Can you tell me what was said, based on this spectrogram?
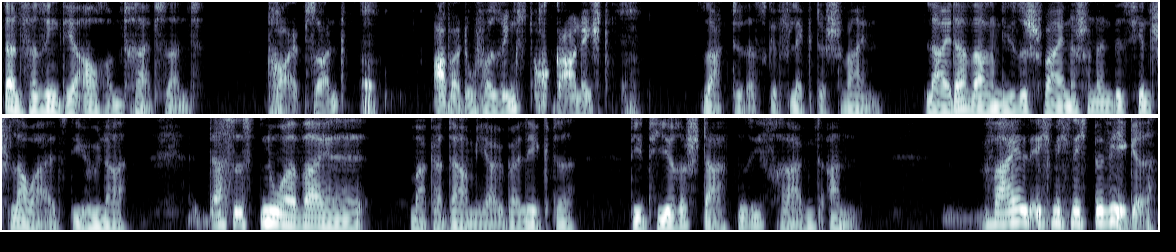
dann versinkt ihr auch im Treibsand. Treibsand? Aber du versinkst doch gar nicht, sagte das gefleckte Schwein. Leider waren diese Schweine schon ein bisschen schlauer als die Hühner. Das ist nur, weil Macadamia überlegte. Die Tiere starrten sie fragend an. Weil ich mich nicht bewege.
